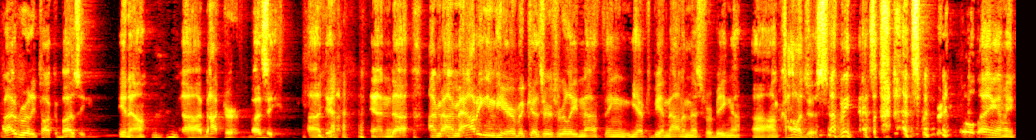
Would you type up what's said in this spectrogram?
But I would really talk to Buzzy you know, mm-hmm. uh, Dr. Buzzy. Uh, and uh, I'm, I'm outing him here because there's really nothing. You have to be anonymous for being an oncologist. I mean, that's, that's a pretty cool thing. I mean,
